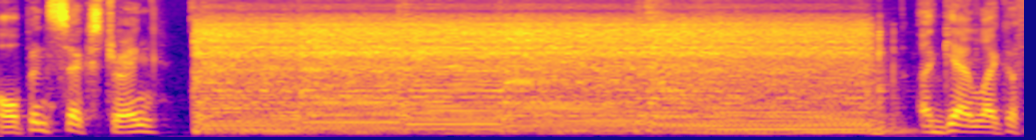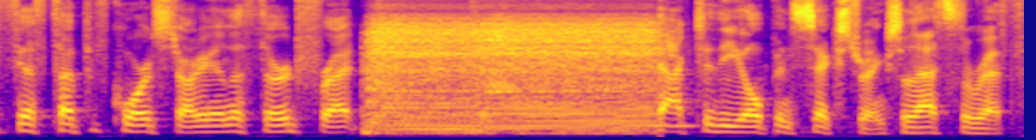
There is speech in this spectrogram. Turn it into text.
open sixth string, Again, like a fifth type of chord starting on the third fret, back to the open sixth string. So that's the riff.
